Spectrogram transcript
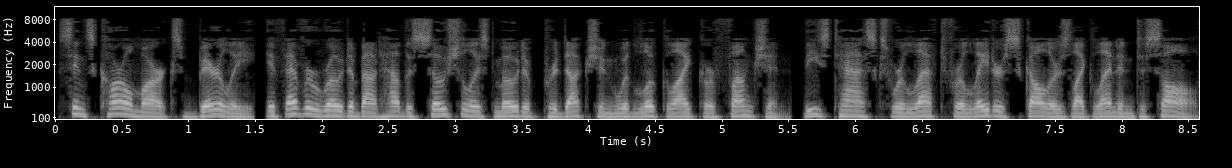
Since Karl Marx barely, if ever wrote about how the socialist mode of production would look like or function, these tasks were left for later scholars like Lenin to solve.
